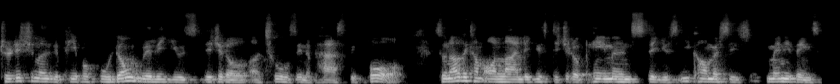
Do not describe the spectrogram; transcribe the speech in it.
traditionally the people who don't really use digital uh, tools in the past before. So now they come online, they use digital payments, they use e-commerce, these many things.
